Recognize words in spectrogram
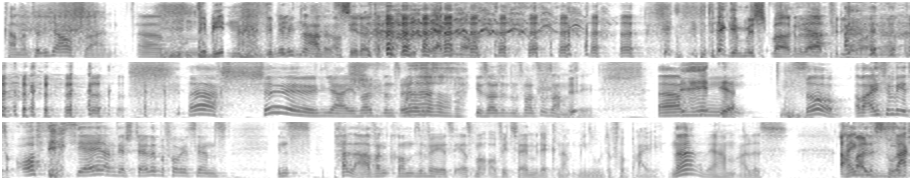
Kann natürlich auch sein. Ähm, Wir bieten, wir, Wir bieten, bieten alles. aus jeder Kategorie. ja, genau. Der Gemischtwarenladen Ja. für die Ohren. Ja. Ach, schön. Ja, ihr solltet uns mal, ihr solltet uns mal zusammen sehen. Ähm, Äh, ja. So, aber eigentlich sind wir jetzt offiziell an der Stelle, bevor wir jetzt hier ins, ins Palavern kommen, sind wir jetzt erstmal offiziell mit der knappen Minute vorbei. Ne? Wir haben alles Haben alles durch.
